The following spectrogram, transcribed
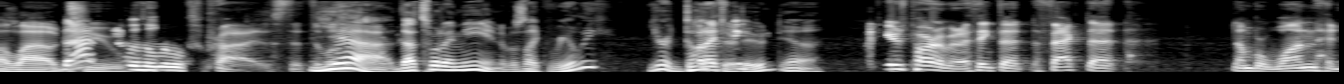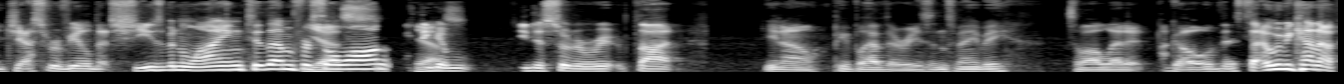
allowed That to. I was a little surprised. That yeah, that's what I mean. It was like, really? You're a doctor, think- dude. Yeah. But here's part of it. I think that the fact that number one had just revealed that she's been lying to them for so long, I think Yes. it, she just sort of re- thought, you know, people have their reasons, maybe. So I'll let it go. This it would be kind of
